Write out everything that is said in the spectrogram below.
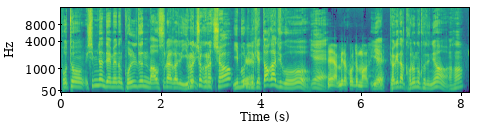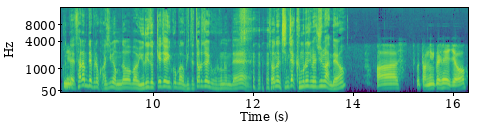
보통 10년 되면은 골든 마우스라 가지고 이불 그렇죠, 그렇죠. 이불을 네. 이렇게 떠 가지고 예. 네, 압니다. 골든 마우스. 예, 예. 벽에다 걸어 놓거든요. 어허. 근데 네. 사람들 별로 관심이 없나 봐. 유리도 깨져 있고 막 밑에 떨어져 있고 그러는데 저는 진짜 금으로 좀 해 주시면 안 돼요? 아, 그 당연히 그 해야죠.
